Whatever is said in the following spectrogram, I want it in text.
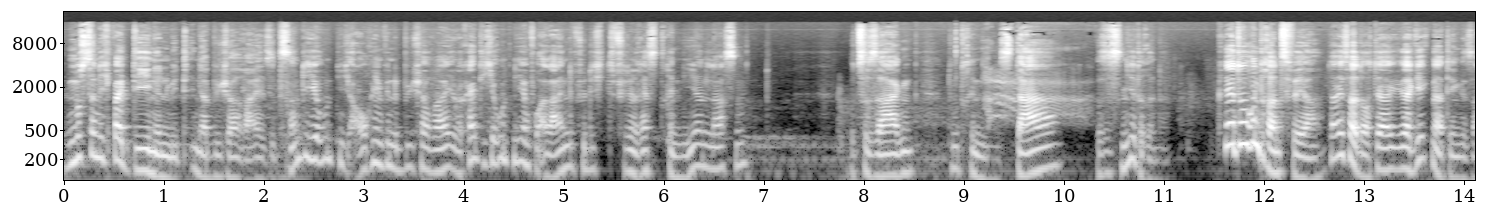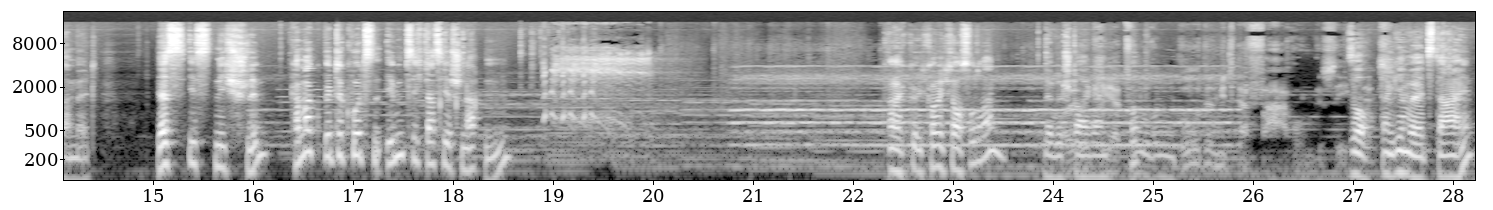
Du musst ja nicht bei denen mit in der Bücherei sitzen. Haben die hier unten nicht auch irgendwie eine Bücherei? Oder kann ich dich hier unten irgendwo alleine für dich für den Rest trainieren lassen? Sozusagen, du trainierst da. Was ist denn hier drin? Kreaturentransfer. Da ist er doch. Der, der Gegner hat den gesammelt. Das ist nicht schlimm. Kann man bitte kurz ein Imp sich das hier schnappen? Ah, ich, ich komme nicht auch so dran? Level steigern. So, dann gehen wir jetzt dahin.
